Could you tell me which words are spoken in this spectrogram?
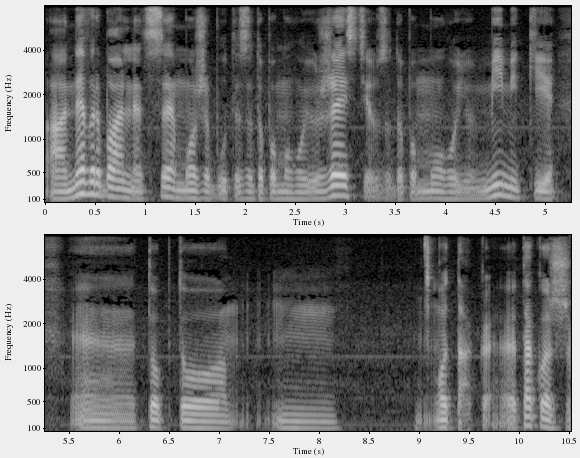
А невербальне це може бути за допомогою жестів, за допомогою міміки, е, тобто. Отак. Е, Також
